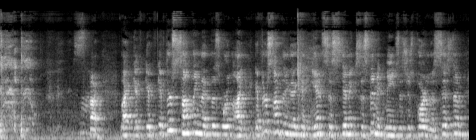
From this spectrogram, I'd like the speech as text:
Hmm. like, like if, if, if there's something that this world, like, if there's something that can end systemic, systemic means it's just part of the system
